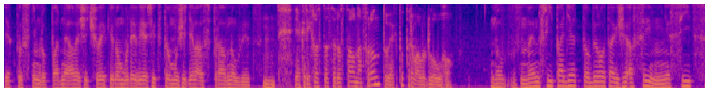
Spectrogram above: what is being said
jak to s ním dopadne, ale že člověk jenom bude věřit tomu, že dělá správnou věc. Hmm. Jak rychle jste se dostal na frontu? Jak to trvalo dlouho? No v mém případě to bylo tak, že asi měsíc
